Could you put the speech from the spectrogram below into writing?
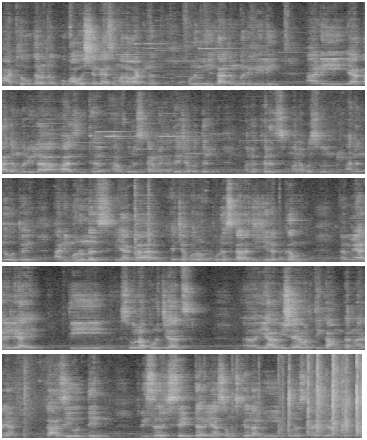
आठव करणं खूप आवश्यक आहे असं मला वाटलं. म्हणून मी ही कादंबरी लिहिली. आणि या कादंबरीला आज इथं हा पुरस्कार मिळतो. त्याच्याबद्दल मला खरंच मनापासून आनंद होतोय. आणि म्हणूनच या का त्याच्याबरोबर पुरस्काराची जी रक्कम मिळालेली आहे ती सोलापूरच्याच या विषयावरती काम करणाऱ्या गाझीउद्दीन रिसर्च सेंटर या संस्थेला मी ही पुरस्काराची रक्कम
